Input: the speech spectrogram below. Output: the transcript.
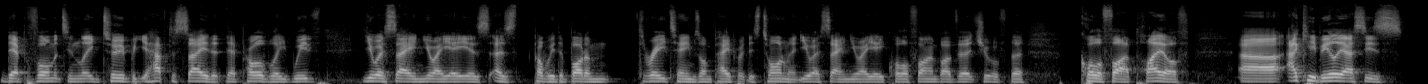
their performance in League Two, but you have to say that they're probably with USA and UAE as as probably the bottom three teams on paper at this tournament. USA and UAE qualifying by virtue of the qualifier playoff. Uh, is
